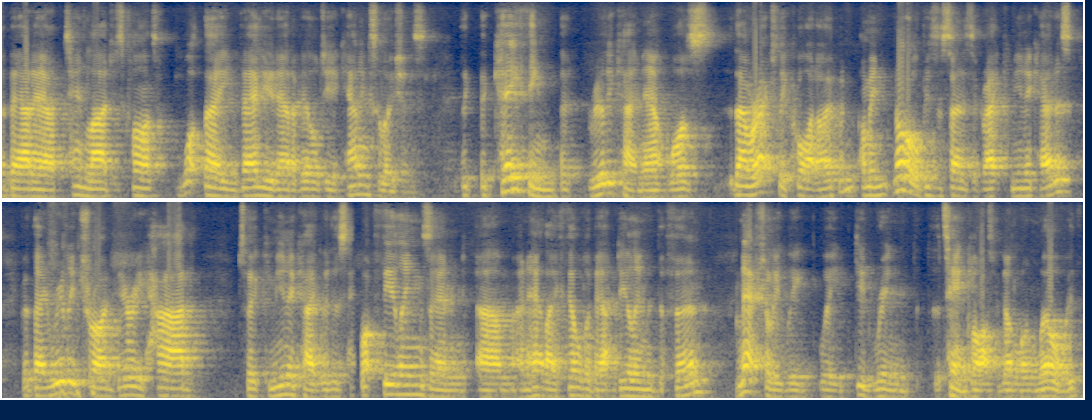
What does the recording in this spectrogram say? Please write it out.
about our 10 largest clients, what they valued out of LG Accounting Solutions. The, the key thing that really came out was they were actually quite open. I mean, not all business owners are great communicators, but they really tried very hard to communicate with us what feelings and, um, and how they felt about dealing with the firm. Naturally, we, we did ring the 10 clients we got along well with,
